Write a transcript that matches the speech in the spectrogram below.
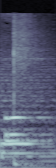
Bye.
